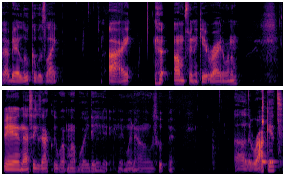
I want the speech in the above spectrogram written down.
I bet Luka was like, "All right, I'm finna get right on him," and that's exactly what my boy did. He went out and was hooping. Uh, the Rockets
